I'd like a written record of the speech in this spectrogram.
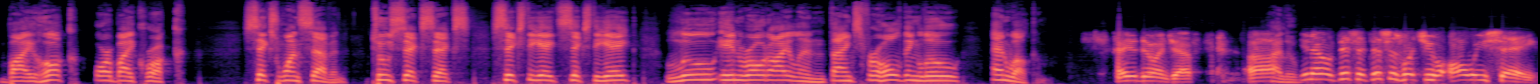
by hook or by crook. 617 266 6868. Lou in Rhode Island. Thanks for holding, Lou, and welcome. How you doing, Jeff? Uh, Hi, Lou. You know, this is this is what you always say.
